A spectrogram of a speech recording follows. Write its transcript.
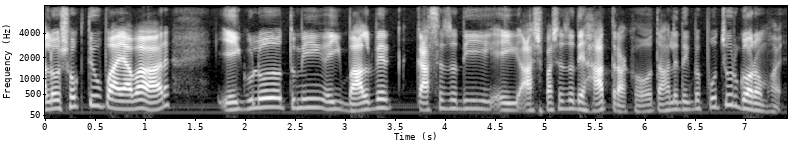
আলো শক্তিও পায় আবার এইগুলো তুমি এই বাল্বের কাছে যদি, এই আশপাশে যদি হাত রাখো, তাহলে দেখবে প্রচুর গরম হয়।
